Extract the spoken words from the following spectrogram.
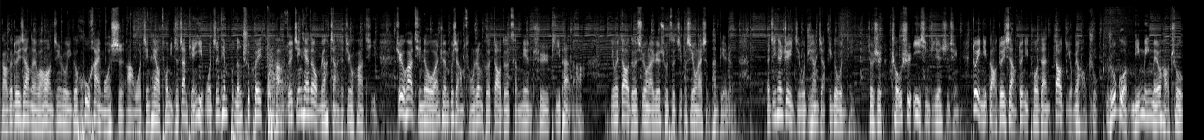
搞个对象呢，往往进入一个互害模式啊！我今天要从你这占便宜，我今天不能吃亏。好，所以今天呢，我们要讲一下这个话题。这个话题呢，我完全不想从任何道德层面去批判啊，因为道德是用来约束自己，不是用来审判别人。那今天这一集，我只想讲一个问题，就是仇视异性这件事情，对你搞对象，对你脱单，到底有没有好处？如果明明没有好处，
